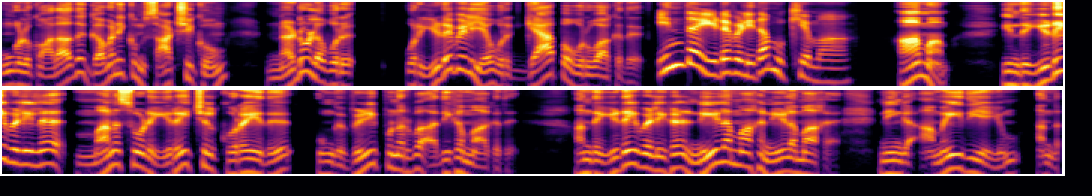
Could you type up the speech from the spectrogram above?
உங்களுக்கும் அதாவது கவனிக்கும் சாட்சிக்கும் நடுவுல ஒரு ஒரு இடைவெளிய ஒரு கேப்ப உருவாக்குது. இந்த இடைவெளி தான் முக்கியமா? ஆமாம். இந்த இடைவெளியில மனசோட இரைச்சல் குறையுது உங்க விழிப்புணர்வு அதிகமாகுது. அந்த இடைவெளிகள் நீளமாக நீளமாக நீங்க அமைதியையும் அந்த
